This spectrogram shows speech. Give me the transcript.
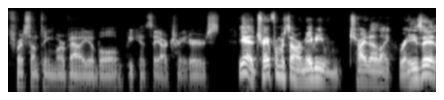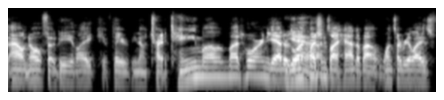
for something more valuable because they are traders. Yeah, trade from some or maybe try to like raise it. I don't know if it would be like if they, you know, try to tame a mudhorn. Yeah, there's a lot of questions I had about once I realized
